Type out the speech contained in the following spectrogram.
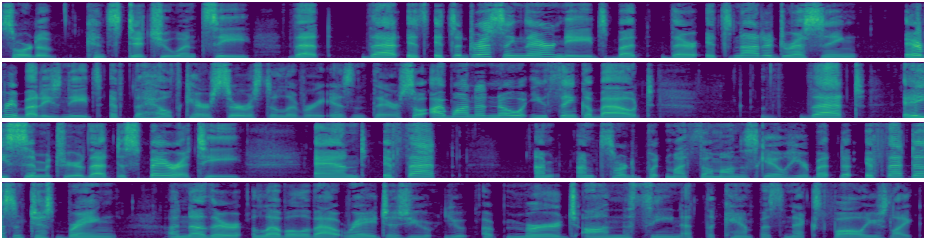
sort of constituency that that it's it's addressing their needs but there it's not addressing everybody's needs if the healthcare service delivery isn't there. So i want to know what you think about that asymmetry or that disparity. And if that I'm I'm sort of putting my thumb on the scale here, but if that doesn't just bring another level of outrage as you you emerge on the scene at the campus next fall, you're like,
